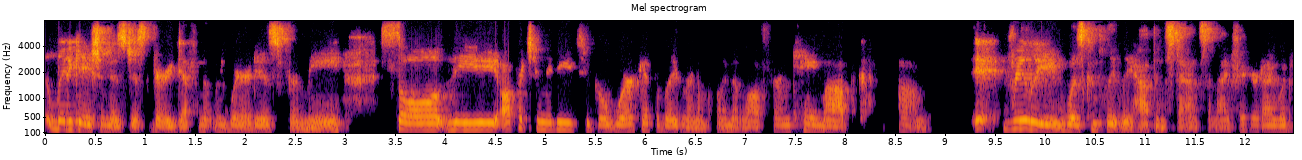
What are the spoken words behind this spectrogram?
litigation is just very definitely where it is for me. So the opportunity to go work at the labor and employment law firm came up um, it really was completely happenstance and i figured i would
